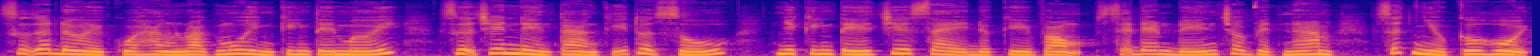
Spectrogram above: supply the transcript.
Sự ra đời của hàng loạt mô hình kinh tế mới dựa trên nền tảng kỹ thuật số như kinh tế chia sẻ được kỳ vọng sẽ đem đến cho Việt Nam rất nhiều cơ hội,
